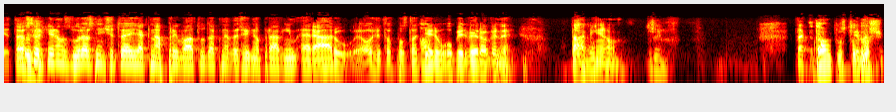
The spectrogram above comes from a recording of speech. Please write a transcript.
no. to se chci jenom zdůraznit, že to je jak na privátu, tak na veřejnoprávním eráru, jo? že to v podstatě no. jdou obě dvě roviny. Tak no. jenom. Tak dáme prostě další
